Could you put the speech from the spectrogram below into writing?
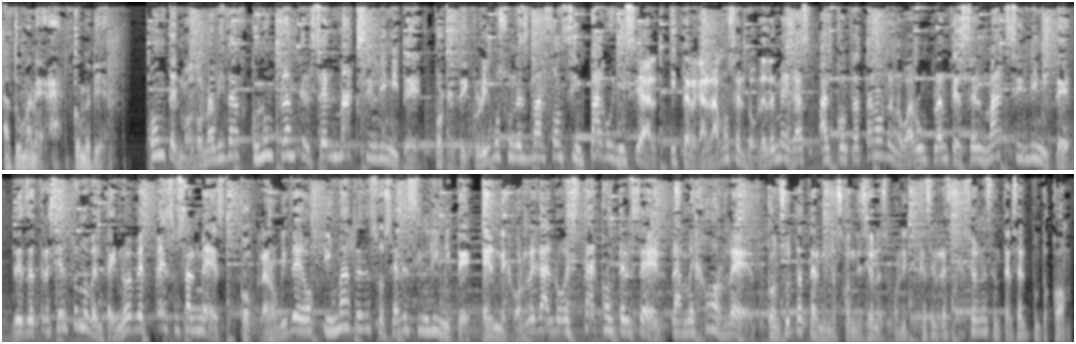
a tu manera. Come bien. Ponte en modo Navidad con un plan Telcel Max sin límite, porque te incluimos un smartphone sin pago inicial y te regalamos el doble de megas al contratar o renovar un plan Telcel Max sin límite desde 399 pesos al mes, con claro video y más redes sociales sin límite. El mejor regalo está con Telcel, la mejor red. Consulta términos, condiciones, políticas y restricciones en telcel.com.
